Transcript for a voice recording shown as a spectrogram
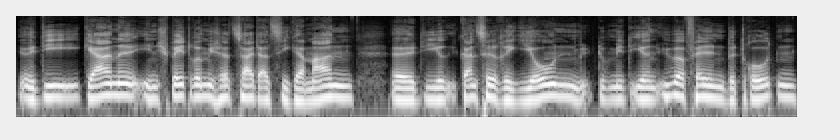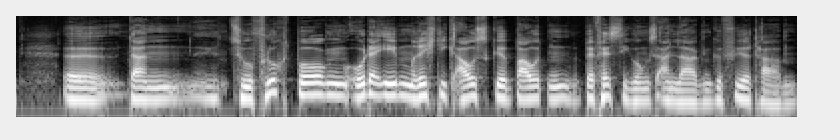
äh, die gerne in spätrömischer Zeit, als die Germanen äh, die ganze Region mit, mit ihren Überfällen bedrohten, äh, dann äh, zu Fluchtburgen oder eben richtig ausgebauten Befestigungsanlagen geführt haben.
